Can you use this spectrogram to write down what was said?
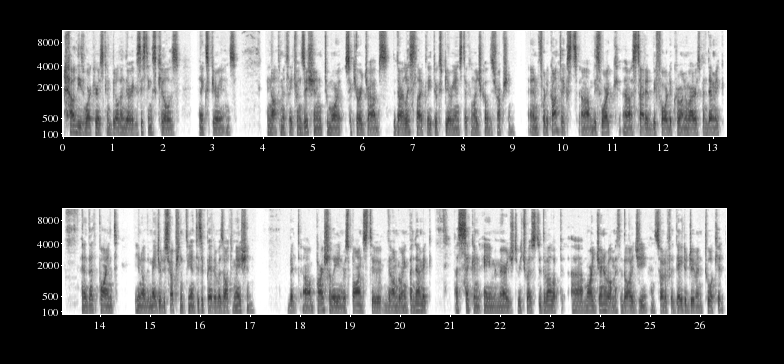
how these workers can build on their existing skills and experience and ultimately transition to more secure jobs that are less likely to experience technological disruption. And for the context, um, this work uh, started before the coronavirus pandemic, and at that point, you know, the major disruption we anticipated was automation. But um, partially in response to the ongoing pandemic, a second aim emerged, which was to develop a more general methodology and sort of a data-driven toolkit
